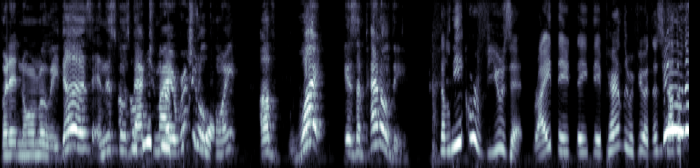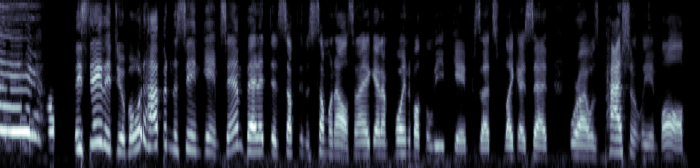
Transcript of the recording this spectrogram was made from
but it normally does. And this goes back to my original point of what is a penalty the league reviews it, right? They they, they apparently review it. This Do another, they? They say they do, but what happened in the same game? Sam Bennett did something to someone else, and I again I'm pointing about the Leaf game because that's like I said where I was passionately involved.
